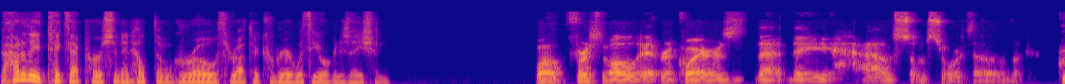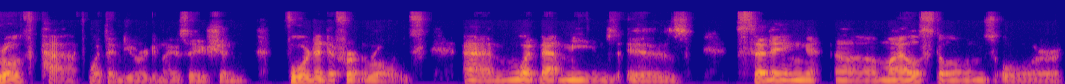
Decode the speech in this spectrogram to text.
How do they take that person and help them grow throughout their career with the organization? Well, first of all, it requires that they have some sort of growth path within the organization for the different roles. And what that means is setting uh, milestones or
